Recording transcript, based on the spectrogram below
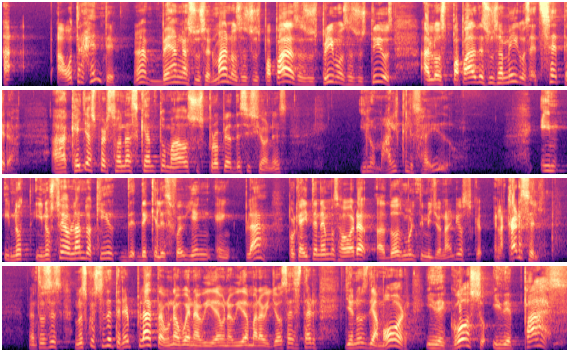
a, otra gente, vean a sus hermanos, a sus papás, a sus primos, a sus tíos, a los papás de sus amigos, etc. A aquellas personas que han tomado sus propias decisiones y lo mal que les ha ido. Y, no, estoy hablando aquí de, que les fue bien en PLA, porque ahí tenemos ahora a dos multimillonarios en la cárcel. Entonces, no es cuestión de tener plata, una buena vida, una vida maravillosa, es estar llenos de amor y de gozo y de paz.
